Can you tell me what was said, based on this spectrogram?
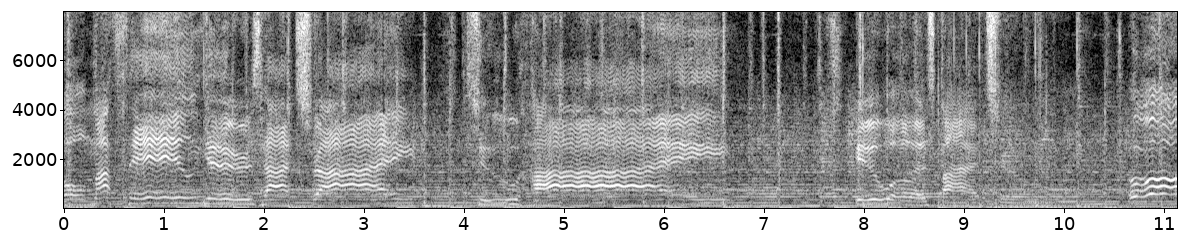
all my failures I tried to hide it was my tune. Oh,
